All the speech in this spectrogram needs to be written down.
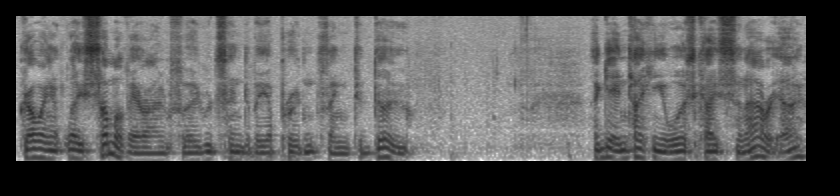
Growing at least some of our own food would seem to be a prudent thing to do. Again, taking a worst case scenario,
